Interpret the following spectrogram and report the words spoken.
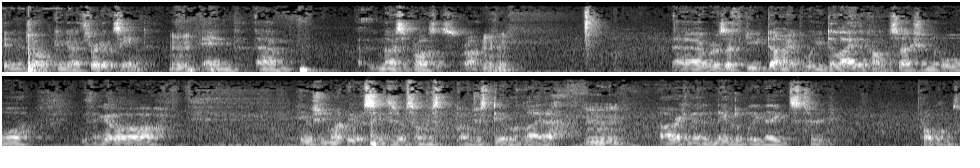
then the job can go through to its end mm, and um, no surprises, right? hmm Uh, whereas if you don't, or you delay the conversation, or you think, oh, he or she might be a bit sensitive, so I'll just I'll just deal with it later. Mm. I reckon that inevitably leads to problems.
